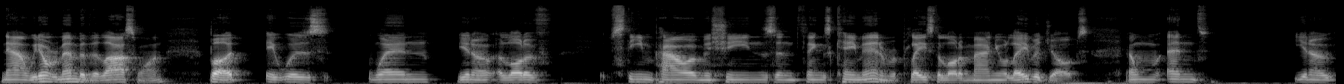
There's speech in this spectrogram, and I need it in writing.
Now, we don't remember the last one, but it was when, you know, a lot of steam power machines and things came in and replaced a lot of manual labor jobs. And and you know,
